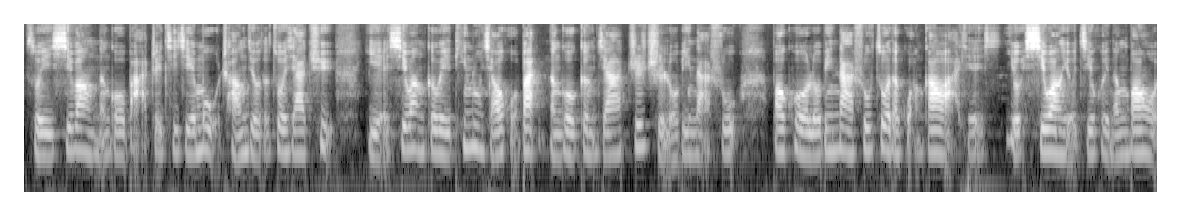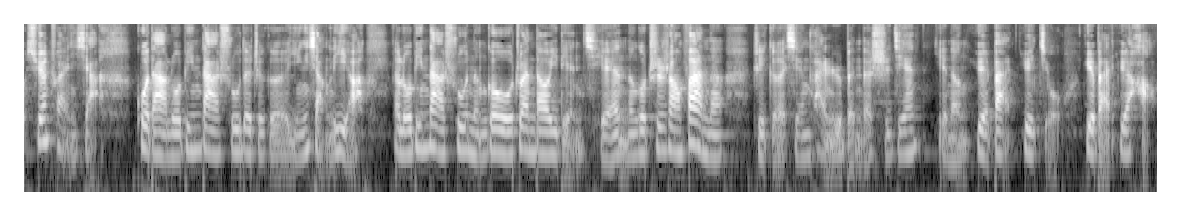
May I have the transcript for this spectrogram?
所以希望能够把这期节目长久的做下去，也希望各位听众小伙伴能够更加支持罗宾大叔，包括罗宾大叔做的广告啊，也有希望有机会能帮我宣传一下，扩大罗宾大叔的这个影响力啊。那罗宾大叔能够赚到一点钱，能够吃上饭呢，这个闲看日本的时间也能越办越久，越办越好。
